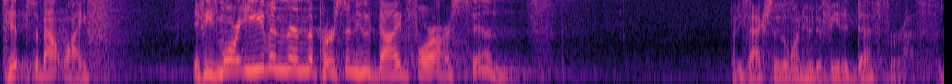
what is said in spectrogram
tips about life, if he's more even than the person who died for our sins, but he's actually the one who defeated death for us.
